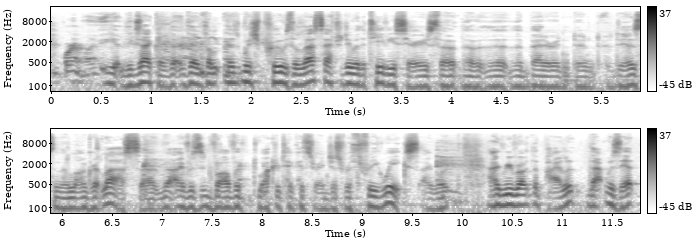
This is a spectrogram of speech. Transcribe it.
importantly, yeah, exactly. The, the, the, which proves the less I have to do with a TV series, the the, the, better it, it is, and the longer it lasts. Uh, I was involved with Walker Texas Rangers for three weeks. I wrote, I rewrote the pilot. That was it.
